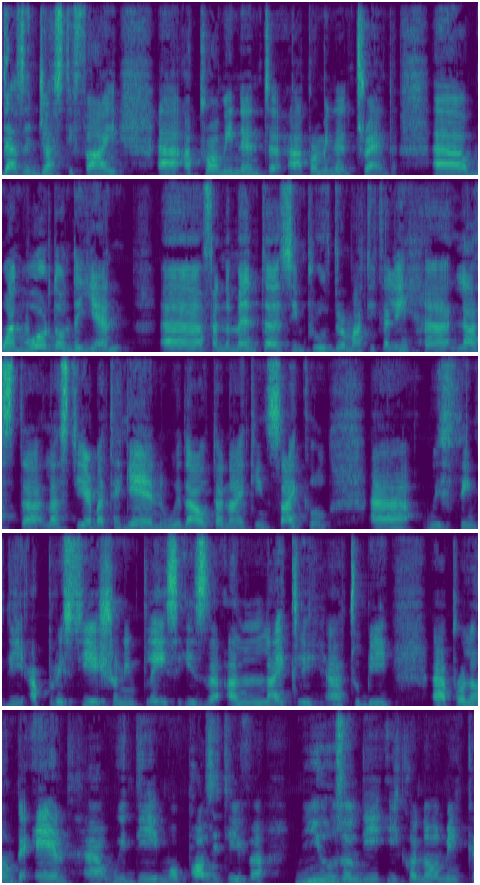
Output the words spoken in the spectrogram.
doesn't justify uh, a prominent a prominent trend. Uh, one word on the yen. Uh, fundamentals improved dramatically uh, last uh, last year, but again, without an hiking cycle, uh, we think the appreciation in place is unlikely uh, to be uh, prolonged. And with the more positive news on the economic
